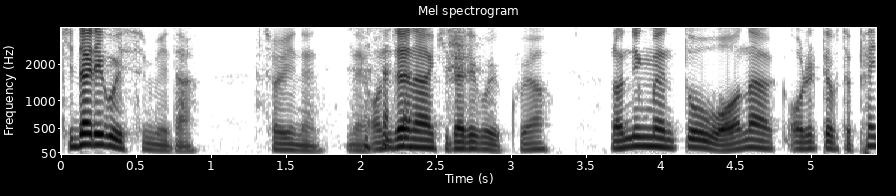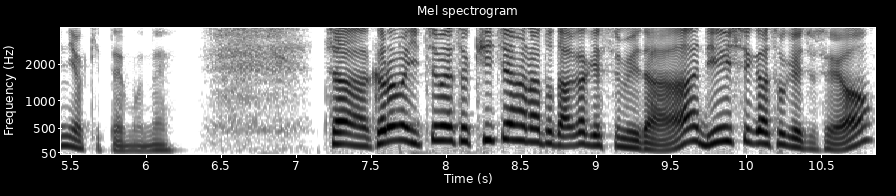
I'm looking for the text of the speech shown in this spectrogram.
기다리고 있습니다. 저희는. 네, 언제나 기다리고 있고요. 런닝맨 또 워낙 어릴 때부터 팬이었기 때문에. 자, 그러면 이쯤에서 퀴즈 하나 더 나가겠습니다. 니엘 씨가 소개해 주세요.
